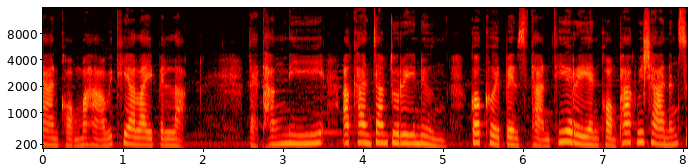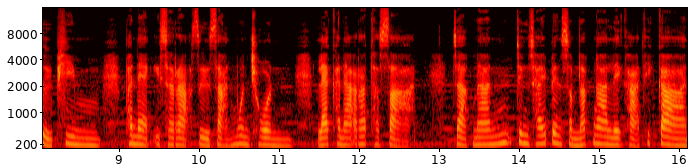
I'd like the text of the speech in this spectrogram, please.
งานของมหาวิทยาลัยเป็นหลัก แต่ทั้งนี้อาคารจามจุรีหนึ่งก็เคยเป็นสถานที่เรียนของภาควิชาหนังสือพิมพ์ แผนกอิสระสื่อสารมวลชน และคณะรัฐศาสตร์ จากนั้นจึงใช้เป็นสำนักงานเลขาธิการ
